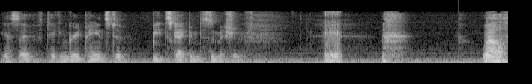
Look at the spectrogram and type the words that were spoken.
yes, I've taken great pains to beat Skype into submission. well,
